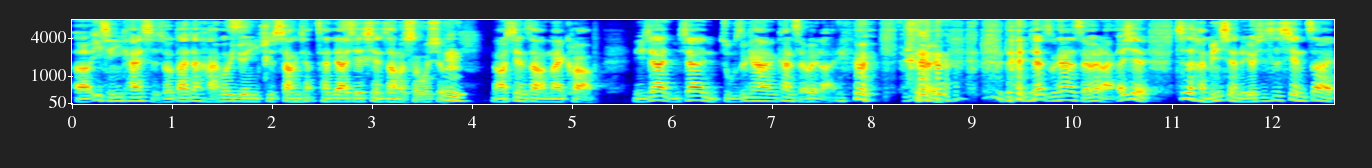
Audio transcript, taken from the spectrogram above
呃，疫情一开始的时候，大家还会愿意去上下参加一些线上的 social，嗯，然后线上的 night club。你现在你现在你组织看看谁会来，对，对你现在组织看看谁会来，而且这是很明显的，尤其是现在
